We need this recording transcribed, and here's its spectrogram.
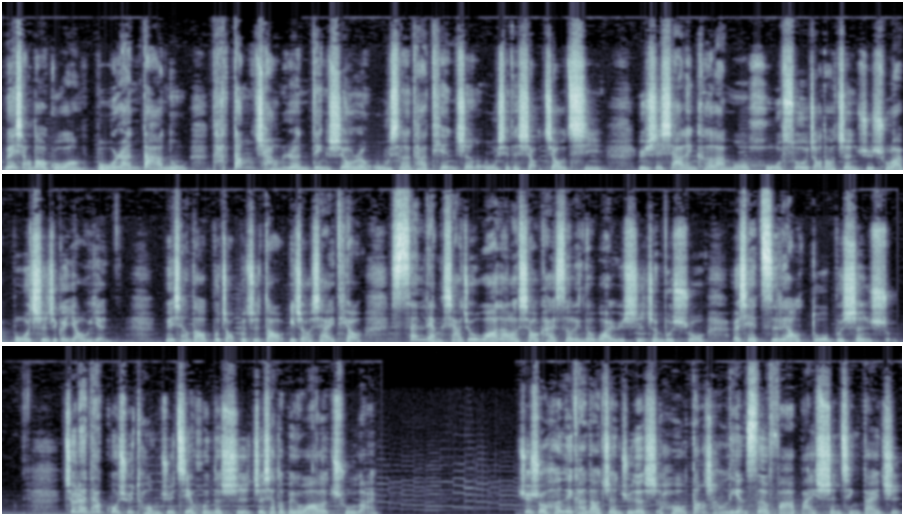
没想到国王勃然大怒，他当场认定是有人诬陷了他天真无邪的小娇妻，于是下令克兰默火速找到证据出来驳斥这个谣言。没想到不找不知道，一找吓一跳，三两下就挖到了小凯瑟琳的外遇事，真不说，而且资料多不胜数。就连他过去同居结婚的事，这下都被挖了出来。据说亨利看到证据的时候，当场脸色发白，神情呆滞，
